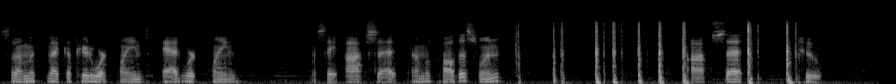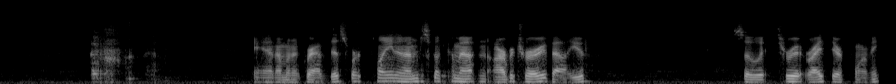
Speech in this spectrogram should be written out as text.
so I'm going to come back up here to work planes, add work plane. I'm going to say offset. I'm going to call this one offset 2. And I'm going to grab this work plane and I'm just going to come out an arbitrary value. So it threw it right there for me.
